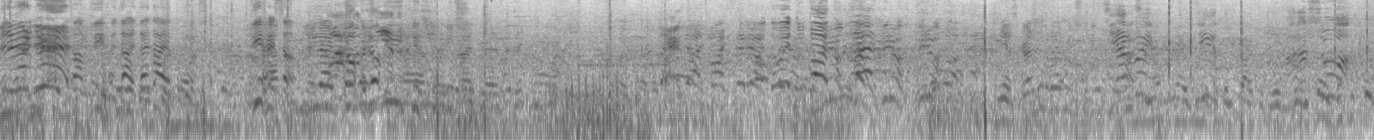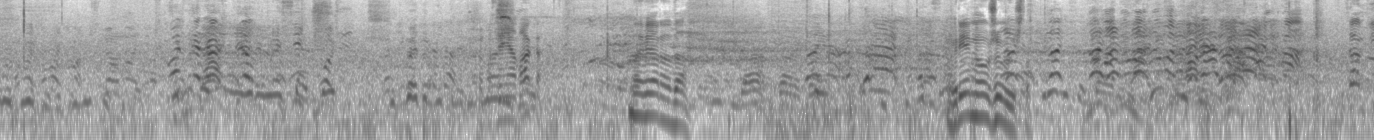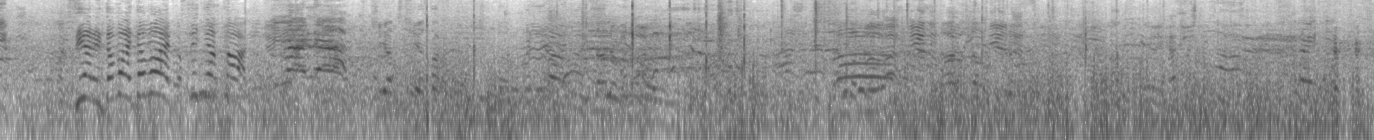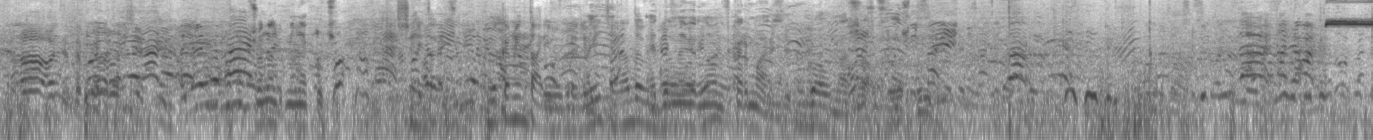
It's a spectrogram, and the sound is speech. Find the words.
Переверни! Сам двигай, дай, дай, дай. Двигай сам. Давай туда, туда, вперед, вперед. Сколько раз бил, просить можно? Последняя атака? Наверное, да. Время уже вышло. Серый, давай, давай, последний атак! Что он от меня хочет? Так? Вы комментарий выбрали, видите? Надо в Это, гол. наверное, он в кармане Гол. нажал. Я жду. Vai, vai, vai!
